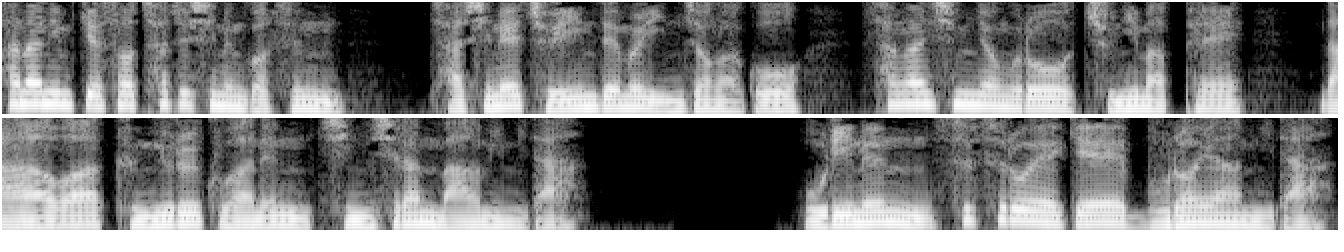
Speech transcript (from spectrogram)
하나님께서 찾으시는 것은 자신의 죄인됨을 인정하고 상한 심령으로 주님 앞에 나아와 긍휼을 구하는 진실한 마음입니다. 우리는 스스로에게 물어야 합니다.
